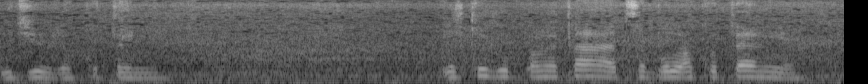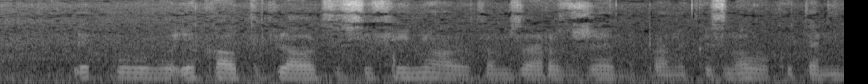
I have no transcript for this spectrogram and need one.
будівля, котельня. Наскільки пам'ятаю, це була котельня, яку, яка отопляла цю всю фігню, але там зараз вже, напевно, якась нова котельня,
